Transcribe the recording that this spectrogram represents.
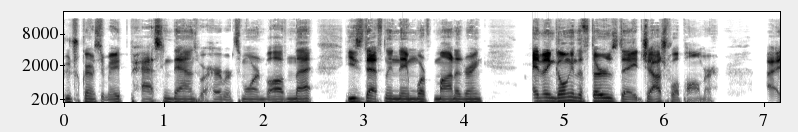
neutral ground, maybe passing downs, but Herbert's more involved in that. He's definitely a name worth monitoring. And then going into Thursday, Joshua Palmer. I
